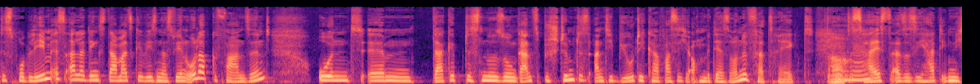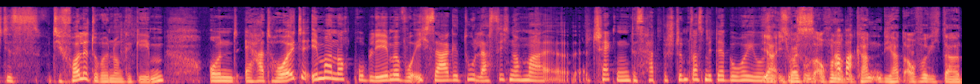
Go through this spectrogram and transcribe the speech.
Das Problem ist allerdings damals gewesen, dass wir in Urlaub gefahren sind und ähm, da gibt es nur so ein ganz bestimmtes Antibiotika, was sich auch mit der Sonne verträgt. Das heißt also, sie hat ihm nicht das, die volle Dröhnung gegeben und er hat heute immer noch Probleme, wo ich sage, du lass dich noch mal äh, checken. Das hat bestimmt was mit der Borreliose Ja, zu ich weiß tun. es auch von einer Aber- Bekannten, die hat auch wirklich da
